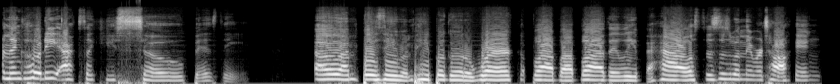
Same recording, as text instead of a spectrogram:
and then Kody acts like he's so busy. Oh, I'm busy when people go to work, blah, blah, blah. They leave the house. This is when they were talking,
